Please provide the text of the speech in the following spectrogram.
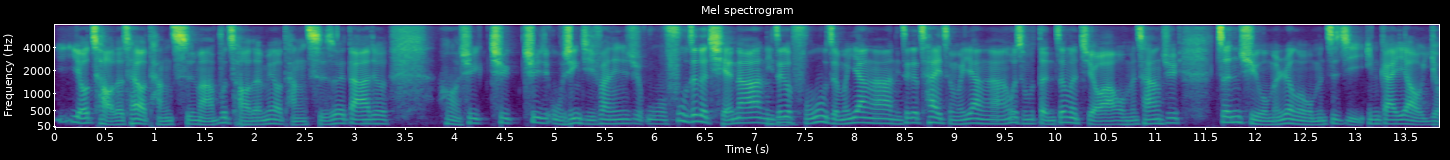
有炒的才有糖吃嘛，不炒的没有糖吃，所以大家就。哦，去去去五星级饭店就去，我付这个钱啊，你这个服务怎么样啊？你这个菜怎么样啊？为什么等这么久啊？我们常常去争取我们认为我们自己应该要有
